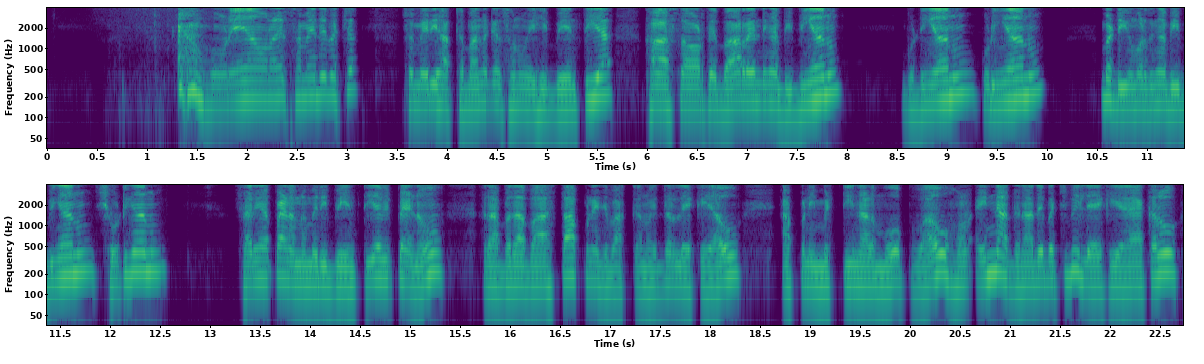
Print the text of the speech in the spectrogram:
ਹੋਣੇ ਆ ਆਉਣ ਵਾਲੇ ਸਮੇਂ ਦੇ ਵਿੱਚ। ਸੋ ਮੇਰੀ ਹੱਥ ਬੰਨ ਕੇ ਤੁਹਾਨੂੰ ਇਹੀ ਬੇਨਤੀ ਆ, ਖਾਸ ਤੌਰ ਤੇ ਬਾਹਰ ਰਹਿੰਦੀਆਂ ਬੀਬੀਆਂ ਨੂੰ, ਗੁੱਡੀਆਂ ਨੂੰ, ਕੁੜੀਆਂ ਨੂੰ, ਵੱਡੀ ਉਮਰ ਦੀਆਂ ਬੀਬੀਆਂ ਨੂੰ, ਛੋਟੀਆਂ ਨੂੰ, ਸਾਰੀਆਂ ਭੈਣਾਂ ਨੂੰ ਮੇਰੀ ਬੇਨਤੀ ਆ ਵੀ ਭੈਣੋ, ਰੱਬ ਦਾ ਵਾਸਤਾ ਆਪਣੇ ਜਵਾਕਾਂ ਨੂੰ ਇੱਧਰ ਲੈ ਕੇ ਆਓ, ਆਪਣੀ ਮਿੱਟੀ ਨਾਲ ਮੋਹ ਪਵਾਓ, ਹੁਣ ਇਹਨਾਂ ਦਿਨਾਂ ਦੇ ਵਿੱਚ ਵੀ ਲੈ ਕੇ ਆਇਆ ਕਰੋ।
